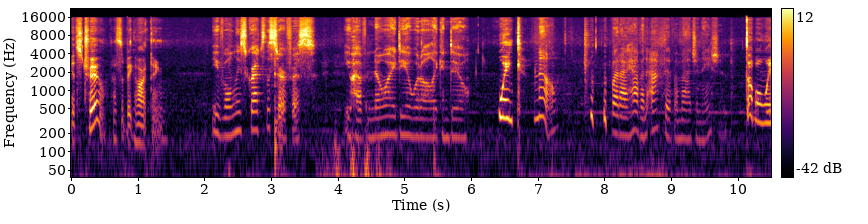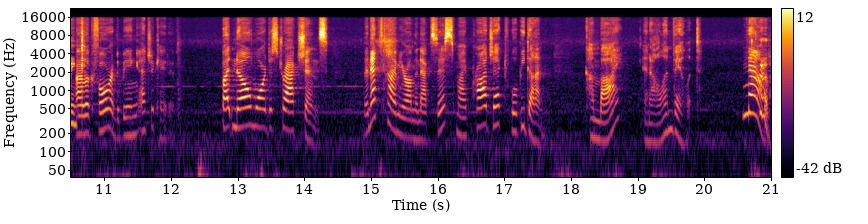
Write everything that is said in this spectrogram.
It's true. That's a big heart thing. You've only scratched the surface. You have no idea what all I can do. Wink. No, but I have an active imagination. Double wink. I look forward to being educated. But no more distractions. The next time you're on the Nexus, my project will be done. Come by, and I'll unveil it. Now, Good.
